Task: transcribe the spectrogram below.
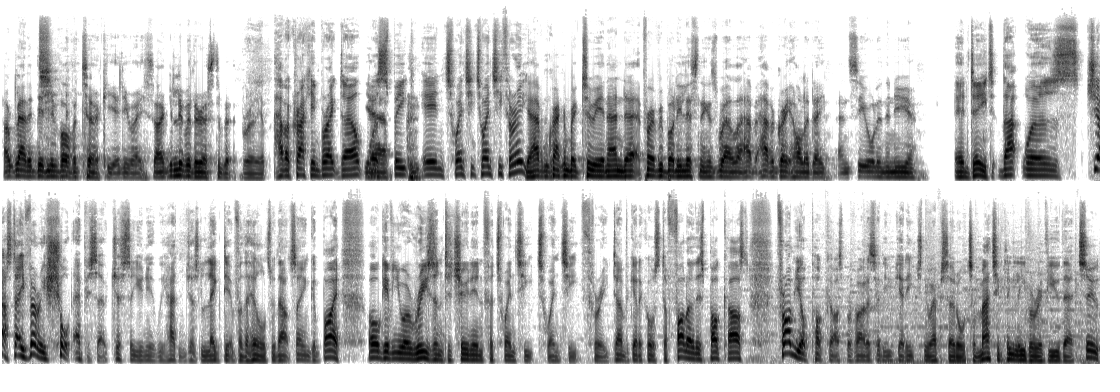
I'm glad it didn't involve a turkey anyway, so I can live with the rest of it. Brilliant. Have a cracking break, Dale. Yeah. We'll speak in 2023. Yeah, have a cracking break too, Ian, and uh, for everybody listening as well. Have have a great holiday and see you all in the new year. Indeed. That was just a very short episode, just so you knew we hadn't just legged it for the hills without saying goodbye or giving you a reason to tune in for 2023. Don't forget, of course, to follow this podcast from your podcast provider so that you get each new episode automatically. Leave a review there too.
